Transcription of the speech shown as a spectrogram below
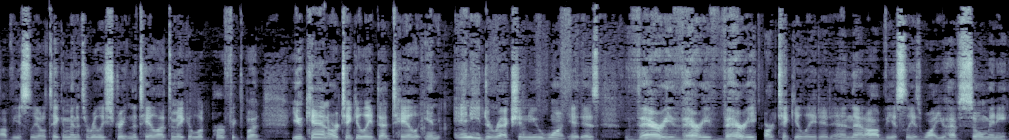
Obviously, it'll take a minute to really straighten the tail out to make it look perfect, but you can articulate that tail in any direction you want. It is very, very, very articulated, and that obviously is why you have so many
